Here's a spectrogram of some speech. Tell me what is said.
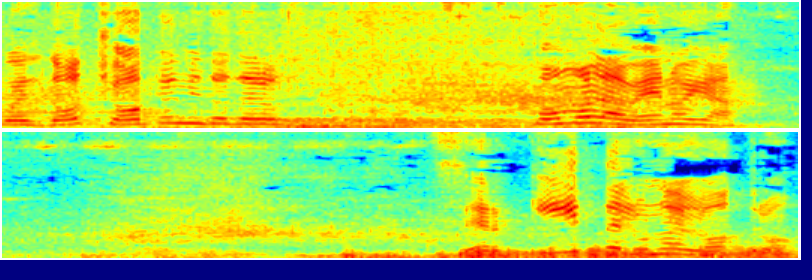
pues dos choques, mis toteros. ¿Cómo la ven, oiga? Cerquita el uno del otro.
